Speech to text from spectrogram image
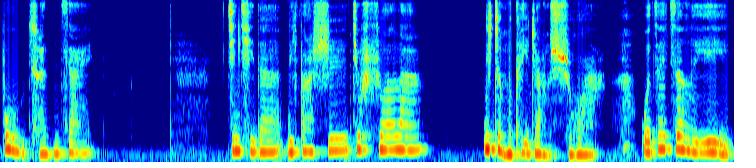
不存在。”惊奇的理发师就说啦：“你怎么可以这样说啊？我在这里，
